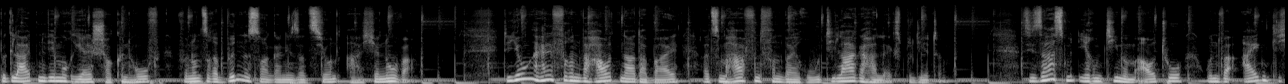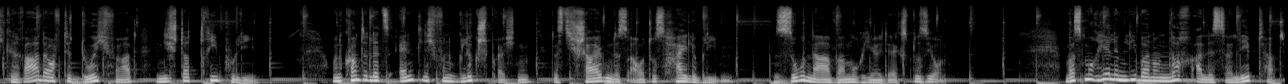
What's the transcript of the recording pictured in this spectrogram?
begleiten wir Muriel Schockenhof von unserer Bündnisorganisation Arche Nova. Die junge Helferin war hautnah dabei, als im Hafen von Beirut die Lagerhalle explodierte. Sie saß mit ihrem Team im Auto und war eigentlich gerade auf der Durchfahrt in die Stadt Tripoli, und konnte letztendlich von Glück sprechen, dass die Scheiben des Autos heile blieben. So nah war Muriel der Explosion. Was Muriel im Libanon noch alles erlebt hat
